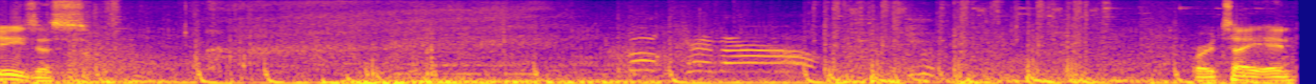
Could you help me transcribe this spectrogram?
Jesus. Rotating.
